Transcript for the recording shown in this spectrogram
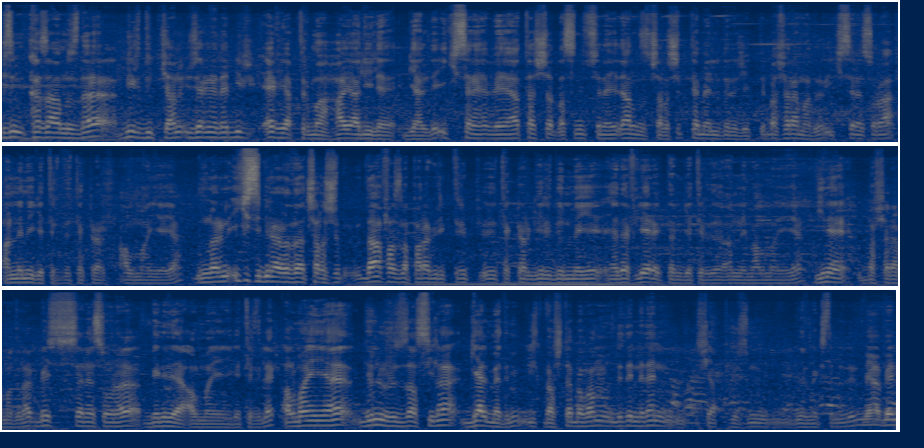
bizim kazamızda bir dükkan üzerine de bir ev yaptırma hayaliyle geldi. İki sene veya taş çatlasın üç sene yalnız çalışıp temelli dönecekti. Başaramadı. İki sene sonra annemi getirdi tekrar Almanya'ya. Bunların ikisi bir arada çalışıp daha fazla para biriktirip e, tekrar geri dönmeyi hedefleyerekten getirdi annemi Almanya'ya. Yine başaramadılar. 5 sene sonra beni de Almanya'ya getirdiler. Almanya'ya gönül rızasıyla gelmedim. İlk başta babam dedi neden şey yapıyorsun gelmek istemedim dedim. Ya ben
